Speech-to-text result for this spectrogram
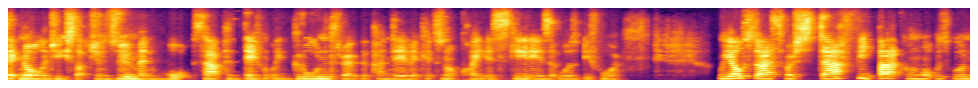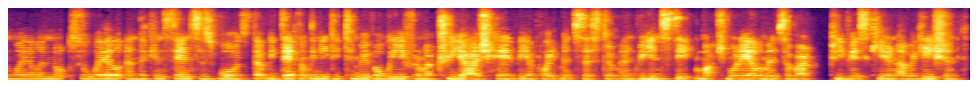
technology such as Zoom and WhatsApp has definitely grown throughout the pandemic. It's not quite as scary as it was before. We also asked for staff feedback on what was going well and not so well, and the consensus was that we definitely needed to move away from a triage heavy appointment system and reinstate much more elements of our previous care navigation.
